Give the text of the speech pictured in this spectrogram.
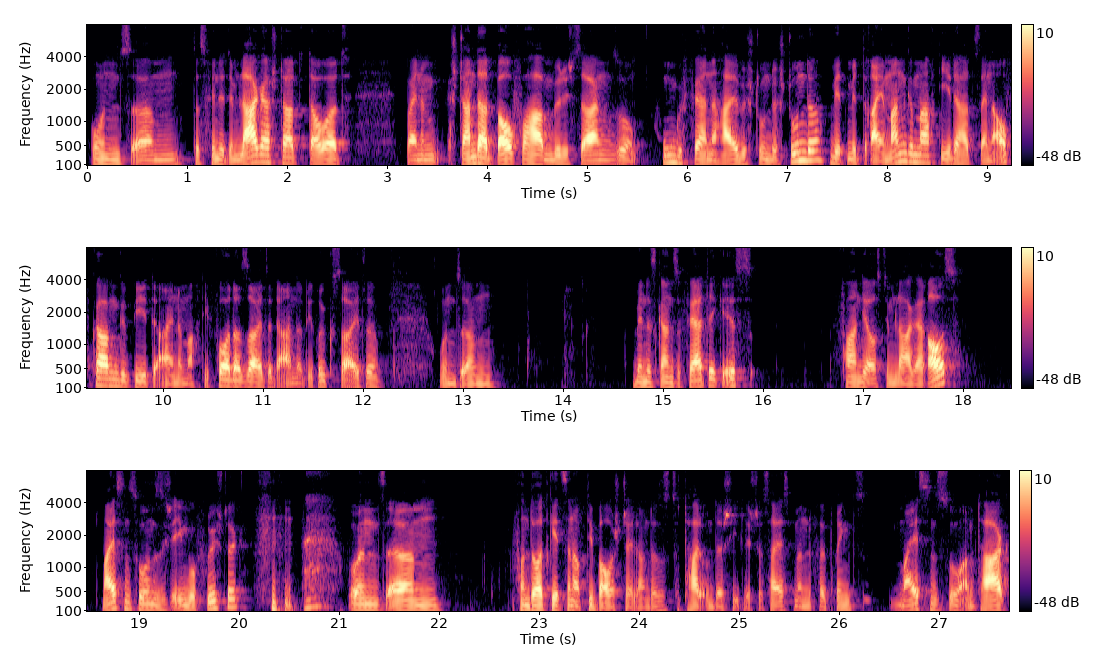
Und ähm, das findet im Lager statt, dauert bei einem Standardbauvorhaben, würde ich sagen, so ungefähr eine halbe Stunde, Stunde, wird mit drei Mann gemacht. Jeder hat sein Aufgabengebiet. Der eine macht die Vorderseite, der andere die Rückseite. Und ähm, wenn das Ganze fertig ist, fahren die aus dem Lager raus. Meistens holen sie sich irgendwo Frühstück und ähm, von dort geht es dann auf die Baustelle und das ist total unterschiedlich. Das heißt, man verbringt meistens so am Tag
